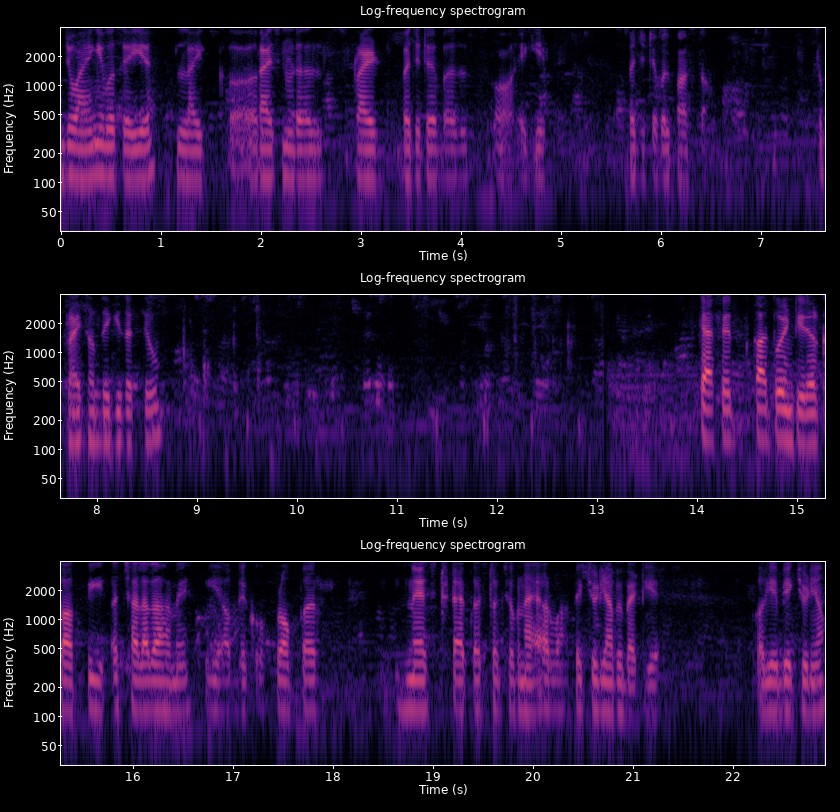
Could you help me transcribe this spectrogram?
जो आएँगे वो सही है like rice noodles fried vegetables और एक ये वेजिटेबल पास्ता तो प्राइस आप देख ही सकते हो। कैफ़े का तो इंटीरियर काफ़ी अच्छा लगा हमें। ये आप देखो प्रॉपर नेस्ट टाइप का स्ट्रक्चर बनाया है और वहाँ पे एक चिड़िया पे बैठी है। और ये भी एक चिड़िया।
